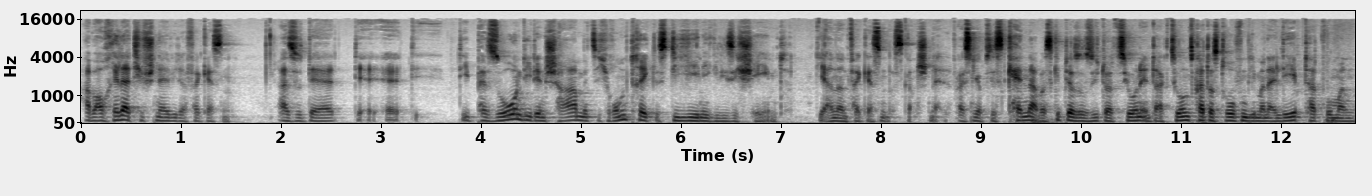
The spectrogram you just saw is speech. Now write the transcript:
Aber auch relativ schnell wieder vergessen. Also der, der, äh, die Person, die den Charme mit sich rumträgt, ist diejenige, die sich schämt. Die anderen vergessen das ganz schnell. Ich weiß nicht, ob Sie es kennen, aber es gibt ja so Situationen, Interaktionskatastrophen, die man erlebt hat, wo man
